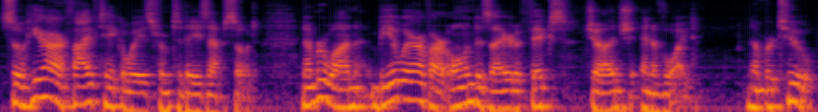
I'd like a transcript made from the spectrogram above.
So here are five takeaways from today's episode. Number one, be aware of our own desire to fix, judge, and avoid. Number two,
